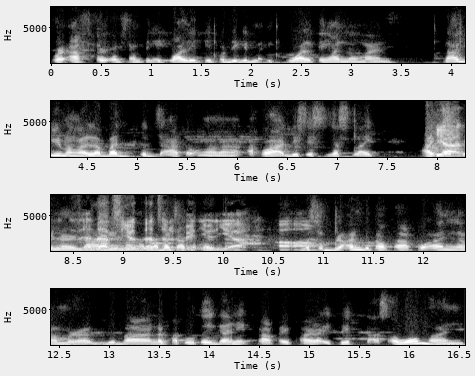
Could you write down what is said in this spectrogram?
we're after of something equality pud digid ma-equal kay ngano man lagi mga labad pud sa ato nga mga ako ha, this is just like eye Yeah, opener lagi you. mga That's labad sa ato kay Yeah. Oo. masubraan bitaw ka kuan nga murag di ba nagpatutoy gani ka kay para i-treat ka as a woman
